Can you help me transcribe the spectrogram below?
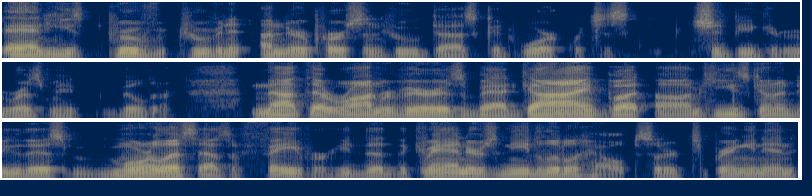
and he's prov- proven it under a person who does good work, which is should be a good resume builder. Not that Ron Rivera is a bad guy, but um, he's going to do this more or less as a favor. He, the, the commanders need a little help, so they're bringing in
